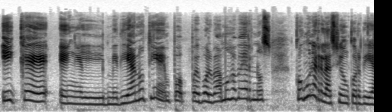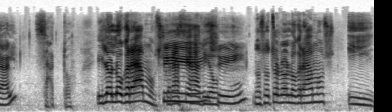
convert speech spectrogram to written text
y que en el mediano tiempo pues volvamos a vernos con una relación cordial. Exacto. Y lo logramos, Sí, gracias a Dios. sí. Nosotros lo logramos y,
